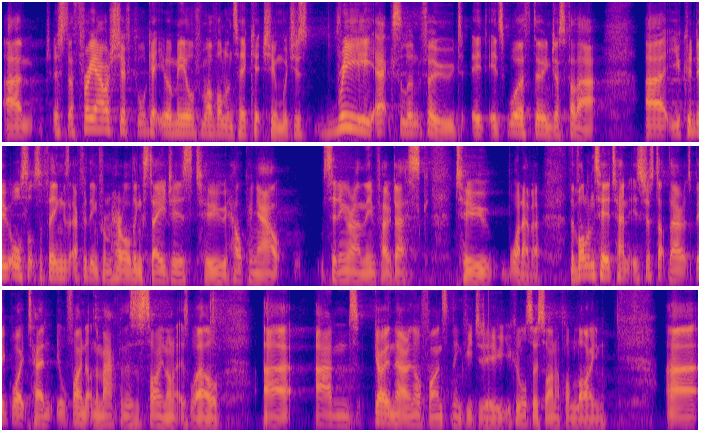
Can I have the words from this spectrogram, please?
Um, just a three hour shift will get you a meal from our volunteer kitchen, which is really excellent food. It, it's worth doing just for that. Uh, you can do all sorts of things, everything from heralding stages to helping out, sitting around the info desk to whatever. The volunteer tent is just up there. It's a big white tent. You'll find it on the map and there's a sign on it as well. Uh, and go in there and they'll find something for you to do. You can also sign up online. Uh,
